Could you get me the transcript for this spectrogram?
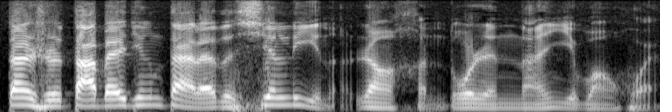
但是大白鲸带来的先例呢，让很多人难以忘怀。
